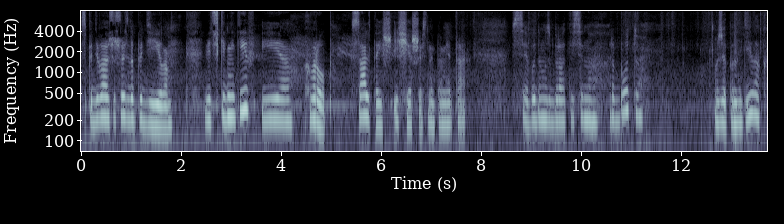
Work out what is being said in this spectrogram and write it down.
Сподіваюся, що щось доподіяло. Від шкідників і хвороб. Сальта і ще щось не пам'ятаю. Все, будемо збиратися на роботу. Вже понеділок.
